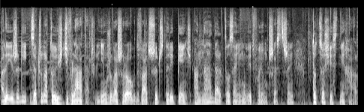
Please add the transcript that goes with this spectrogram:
ale jeżeli zaczyna to iść w lata, czyli nie używasz rok, dwa, trzy, cztery, pięć, a nadal to zajmuje twoją przestrzeń, to coś jest nie halo.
